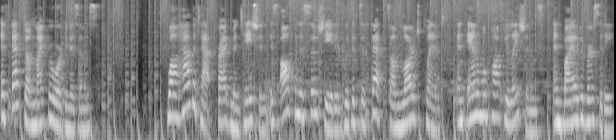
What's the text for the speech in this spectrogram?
Effect on microorganisms While habitat fragmentation is often associated with its effects on large plant and animal populations and biodiversity,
